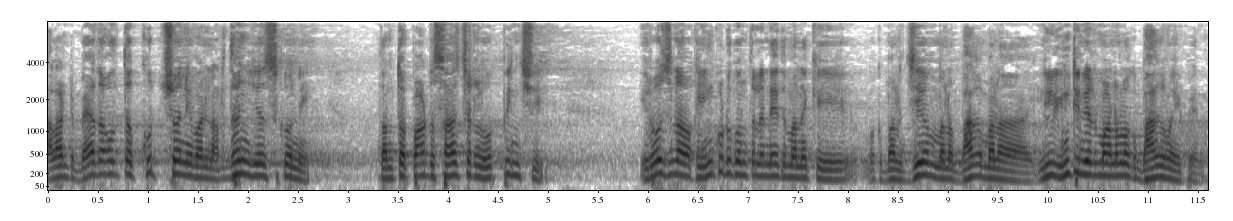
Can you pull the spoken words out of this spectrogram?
అలాంటి మేధావులతో కూర్చొని వాళ్ళని అర్థం చేసుకొని తనతో పాటు సహచరులు ఒప్పించి ఈ రోజున ఒక ఇంకుడు గొంతులు అనేది మనకి ఒక మన జీవం మన భాగం మన ఇల్లు ఇంటి నిర్మాణంలో ఒక భాగం అయిపోయింది.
